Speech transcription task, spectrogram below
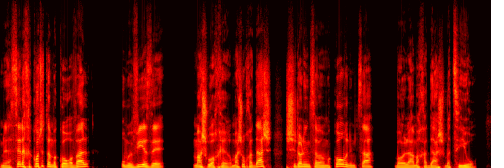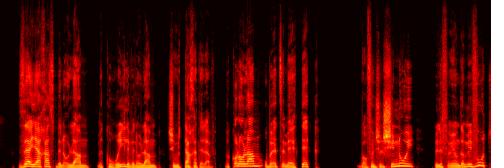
מנסה לחקות את המקור, אבל הוא מביא איזה משהו אחר, משהו חדש שלא נמצא במקור ונמצא בעולם החדש, בציור. זה היחס בין עולם מקורי לבין עולם שמתחת אליו. וכל עולם הוא בעצם העתק באופן של שינוי, ולפעמים גם עיוות,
